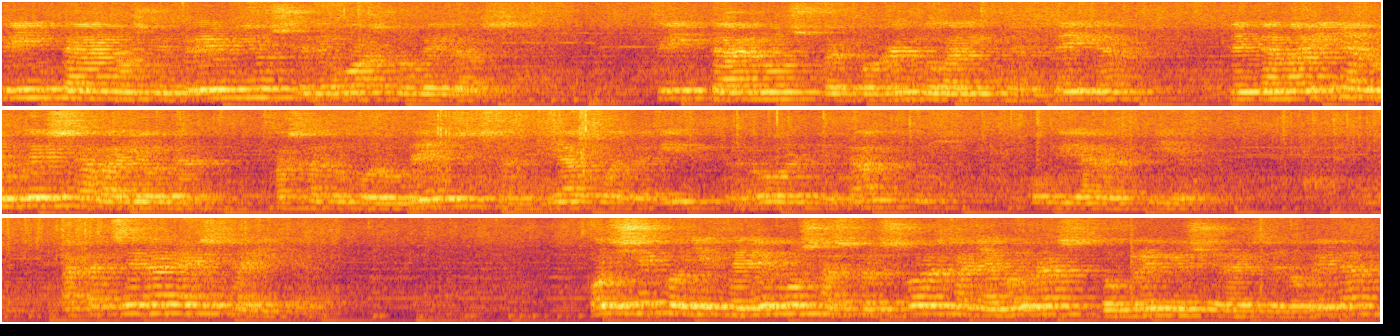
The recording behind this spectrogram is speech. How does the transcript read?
30 anos de premios e de boas novelas. 30 anos percorrendo Galicia inteira, desde a Mariña Luguesa a Bayona, pasando por Ourense, Santiago, Alariz, Ferrol, Betanzos ou Villagarcía terceira é a Esnaída. Hoxe coñeceremos as persoas gañadoras do Premio Xerais de Novela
